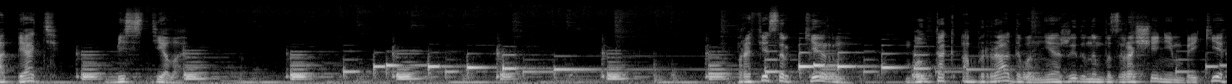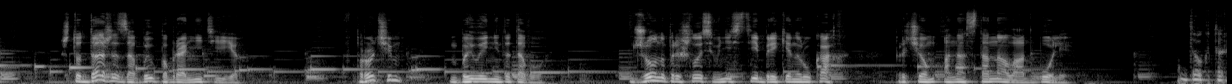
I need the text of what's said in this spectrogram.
опять без тела. Профессор Керн был так обрадован неожиданным возвращением Брике, что даже забыл побронить ее. Впрочем, было и не до того. Джону пришлось внести Брике на руках, причем она стонала от боли. «Доктор,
